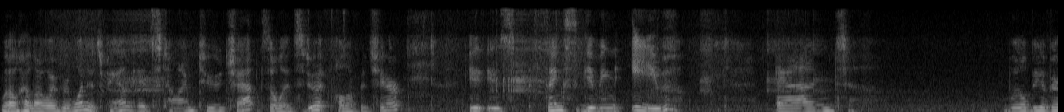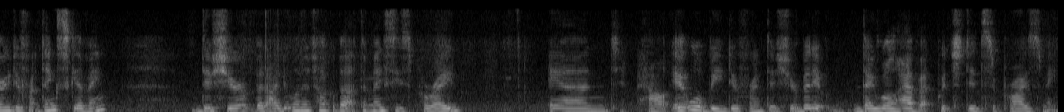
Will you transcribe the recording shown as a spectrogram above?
Well, hello everyone. It's Pam. It's time to chat. So let's do it. Pull up a chair. It is Thanksgiving Eve, and will be a very different Thanksgiving this year. But I do want to talk about the Macy's parade and how it will be different this year. But it, they will have it, which did surprise me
